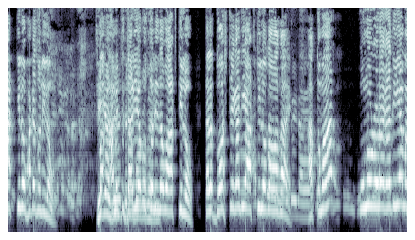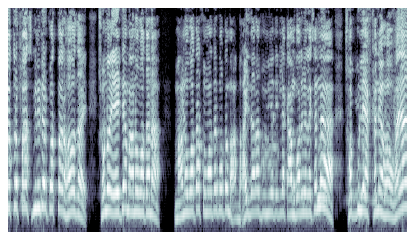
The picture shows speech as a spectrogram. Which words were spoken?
আট কিলো ফাঁকে চলে যাব ঠিক আছে আমি দাঁড়িয়ে চলে যাব আট কিলো। তাহলে দশ টাকা দিয়ে আট কিলো যাওয়া যায়। আর তোমার পনেরো টাকা দিয়ে মাত্র পাঁচ মিনিটের পথ পার হওয়া যায়। শোনো এইটা মানবতা না। মানবতা তোমাদের মতো ভাই যারা দুনিয়া দেখলে কাম করবে লাগছেন না? সবগুলো একখানে হও ভাইয়া।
